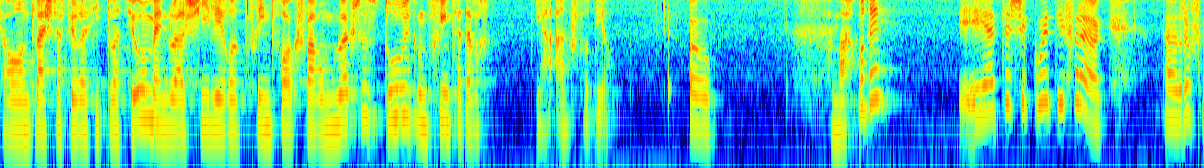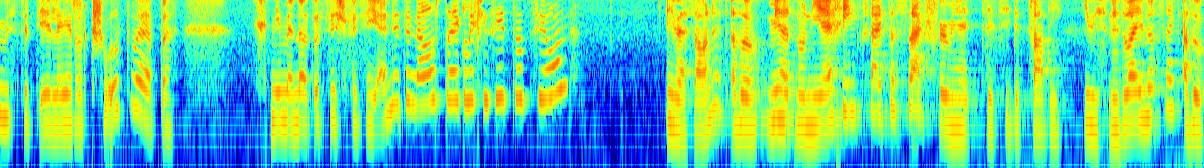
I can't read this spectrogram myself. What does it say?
Ja, und weißt du, für eine Situation, wenn du als Skilehrer das Kind fragst, warum schaust du so traurig und das Kind sagt einfach, ich habe Angst vor dir. Oh. Was macht man denn? Ja, das ist eine gute Frage. Darauf müssten die Lehrer geschult werden. Ich nehme an, das ist für sie auch nicht eine alltägliche Situation. Ich weiß auch nicht. Also, mir hat noch nie ein Kind gesagt, dass du sagst. Für mich hat jetzt in der Pfadi. Ich weiß nicht, was ich würde sagen. Also,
